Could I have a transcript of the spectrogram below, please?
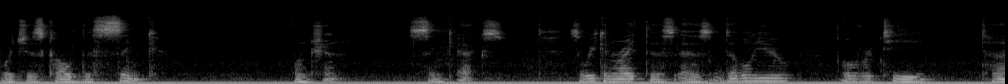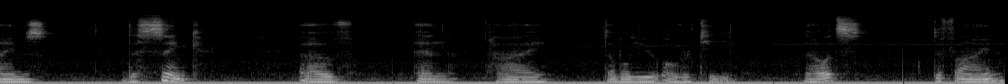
which is called the sinc function, sinc x. So we can write this as w over t times the sinc of n pi w over t. Now let's define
